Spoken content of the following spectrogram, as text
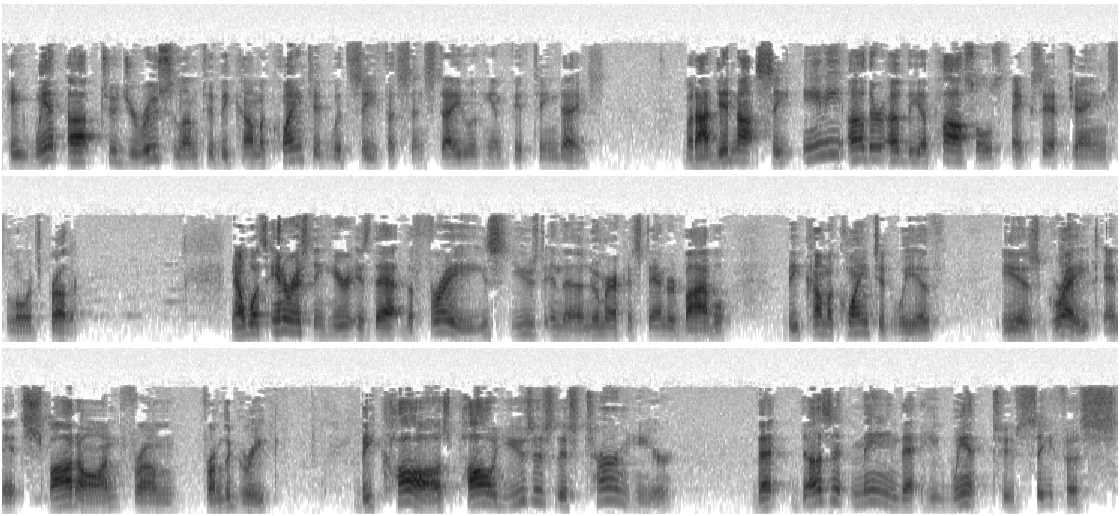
he went up to Jerusalem to become acquainted with Cephas and stayed with him 15 days. But I did not see any other of the apostles except James, the Lord's brother. Now, what's interesting here is that the phrase used in the New American Standard Bible become acquainted with is great, and it's spot on from, from the Greek because Paul uses this term here that doesn't mean that he went to Cephas,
